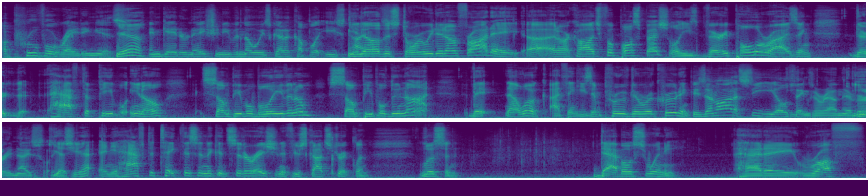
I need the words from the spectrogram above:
approval rating is Yeah. in Gator Nation, even though he's got a couple of East You know the story we did on Friday uh, in our college football special. He's very polarizing. There, there- half the people, you know, some people believe in him, some people do not. They now look. I think he's improved in recruiting. He's done a lot of CEO things around there very nicely. Yes, you ha- and you have to take this into consideration if you're Scott Stricklin. Listen, Dabo Swinney had a rough,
